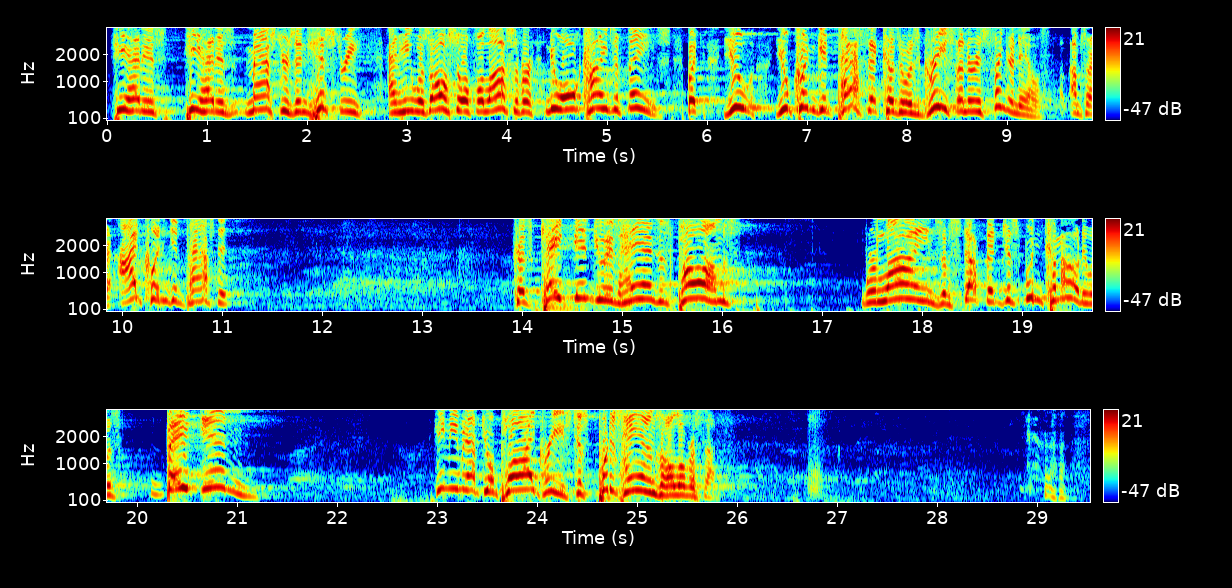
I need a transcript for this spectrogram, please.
he had his, he had his master's in history and he was also a philosopher, knew all kinds of things. But you, you couldn't get past that because there was grease under his fingernails. I'm sorry, I couldn't get past it. Because caked into his hands, his palms, were lines of stuff that just wouldn't come out. It was baked in. He didn't even have to apply grease, just put his hands all over stuff.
